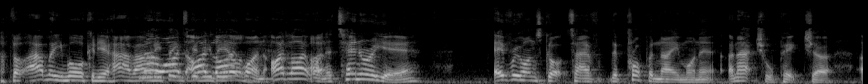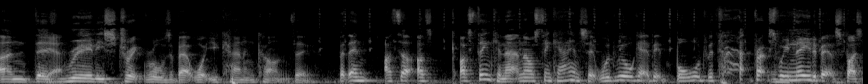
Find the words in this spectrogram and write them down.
I thought, how many more can you have? How many no, things I'd, can I'd you be on? one. I'd like one. A tenner a year. Everyone's got to have the proper name on it, an actual picture, and there's Yeah. really strict rules about what you can and can't do. But then I, thought, I, was, I was thinking that, and I was thinking, hang on a would we all get a bit bored with that? Perhaps we mm. need a bit of spice,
